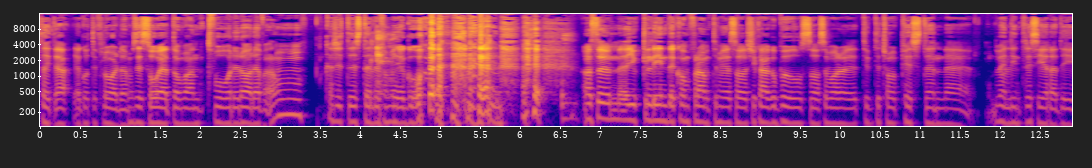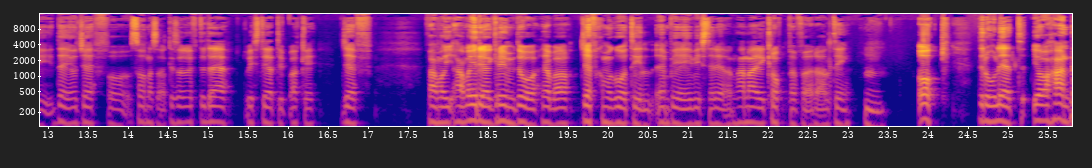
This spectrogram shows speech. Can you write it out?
Tänkte jag, jag går till Florida. Men så såg jag att de vann två år i rad. Jag bara, mm, kanske inte är ställe för mig att gå. och sen eh, Jocke Linde kom fram till mig och sa Chicago Bulls. Och så var det typ Detroit Piston. Eh, väldigt intresserad i dig och Jeff och sådana saker. Så efter det visste jag typ, okej, Jeff. Han var, han var ju redan grym då. Jag bara, Jeff kommer gå till NBA, visste redan. Han har ju kroppen för allting. Mm. Och det roliga är att jag och han,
